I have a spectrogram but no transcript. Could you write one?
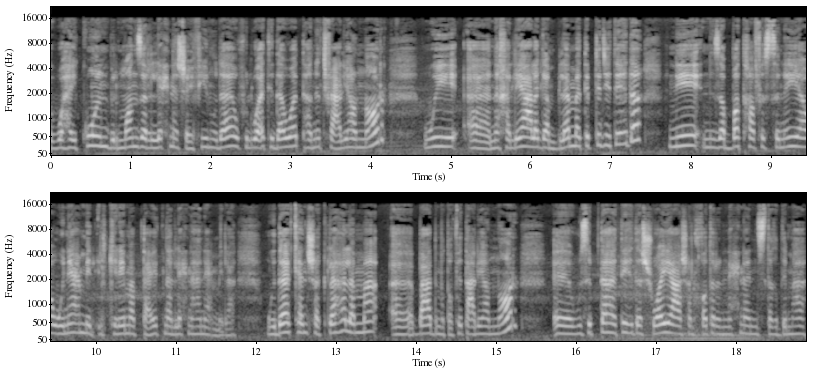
وهيكون بالمنظر اللي إحنا شايفينه ده وفي الوقت دوت هنطفي عليها النار ونخليها على جنب. لما تبتدي تهدى نظبطها في الصينية ونعمل الكريمة بتاعتنا اللي إحنا هنعملها. وده كان شكلها لما آه، بعد ما طفيت عليها النار آه، وسبتها تهدى شوية عشان خاطر ان إحنا نستخدمها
